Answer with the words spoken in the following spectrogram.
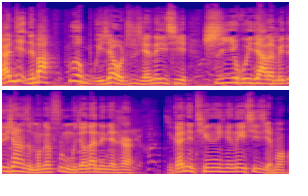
赶紧的吧，恶补一下我之前那一期十一回家了没对象怎么跟父母交代那件事你赶紧听一听那期节目，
